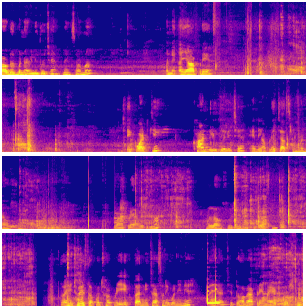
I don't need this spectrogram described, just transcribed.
પાવડર બનાવી લીધો છે. મિક્સરમાં અને અહીંયા આપણે એક વાટકી ખાંડ લીધેલી છે, એની આપણે ચાસણી બનાવશું. આપણે આવી રીતના હલાવશું જેનાથી ચાસણી. તો અહીં જોઈ શકો છો આપણે એક તારની ચાસણી બનીને તૈયાર છે. તો હવે આપણે એમાં એડ કરશું.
